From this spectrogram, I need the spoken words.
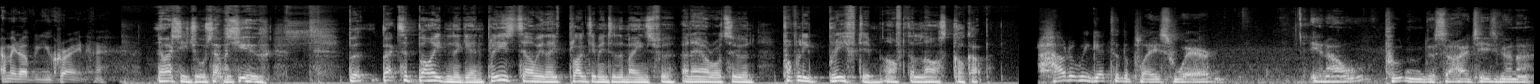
I mean, of Ukraine. no, actually, George, that was you. But back to Biden again. Please tell me they've plugged him into the mains for an hour or two and properly briefed him after the last cock up. How do we get to the place where, you know, Putin decides he's going to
